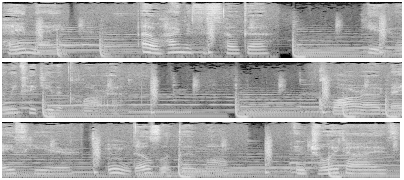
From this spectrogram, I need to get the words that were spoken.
Hey, May. Oh, hi, Mrs. Toka. Here, let me take you to Clara. Clara, May's here. Mmm, those look good, Mom. Enjoy, guys.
